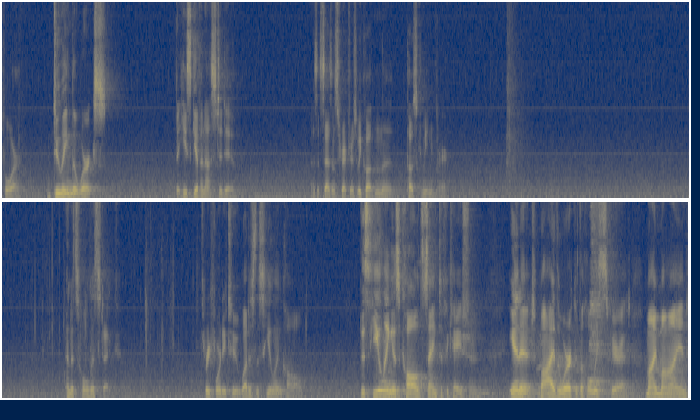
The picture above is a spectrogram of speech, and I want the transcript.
for doing the works that He's given us to do, as it says in Scripture, as we quote in the post communion prayer. And it's holistic. 342. What is this healing called? This healing is called sanctification. In it, by the work of the Holy Spirit, my mind,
